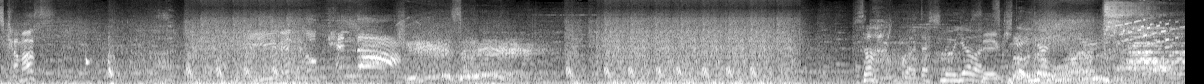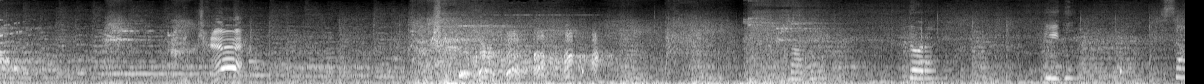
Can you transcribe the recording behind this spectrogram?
つかますさあ私の矢は尽きていない。けマゲドラネリグサラ。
